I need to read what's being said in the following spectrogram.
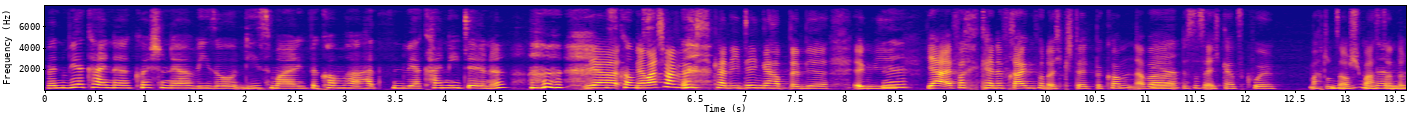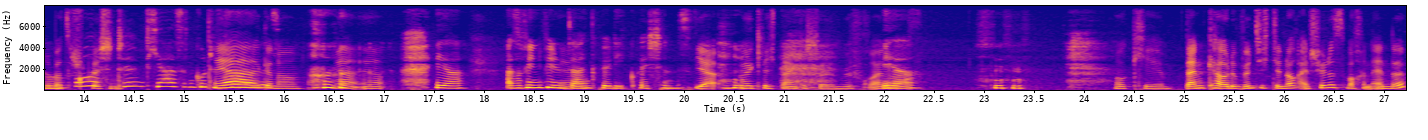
Wenn wir keine Questionnaire wie so diesmal bekommen haben, hatten wir keine Idee, ne? Ja, ja manchmal haben wir wirklich keine Ideen gehabt, wenn wir irgendwie, ne? ja, einfach keine Fragen von euch gestellt bekommen. Aber ja. das ist echt ganz cool. Macht uns auch Spaß, dann, dann, darüber zu oh, sprechen. Oh, stimmt, ja, sind gute Fragen. Ja, genau. Ja, ja. ja, also vielen, vielen ja. Dank für die Questions. Ja, wirklich, danke schön. Wir freuen ja. uns. Okay, dann, Kaude, wünsche ich dir noch ein schönes Wochenende.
